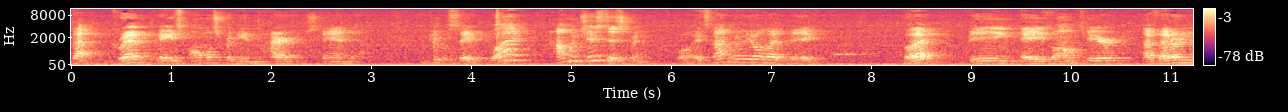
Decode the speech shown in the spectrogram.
that grant pays almost for the entire stand down. People say, what? How much is this grant? Well, it's not really all that big, but being a volunteer, a veteran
